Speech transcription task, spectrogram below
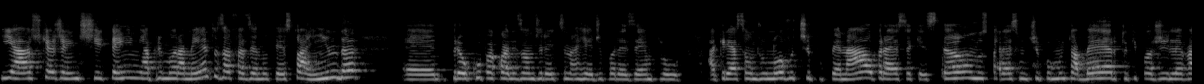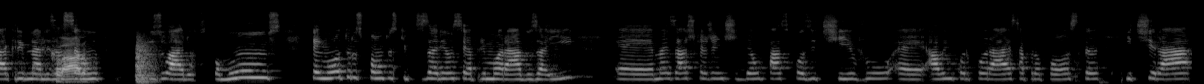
e acho que a gente tem aprimoramentos a fazer no texto ainda. É, preocupa a coalizão de direitos na rede, por exemplo, a criação de um novo tipo penal para essa questão, nos parece um tipo muito aberto que pode levar à criminalização claro. de usuários comuns. Tem outros pontos que precisariam ser aprimorados aí, é, mas acho que a gente deu um passo positivo é, ao incorporar essa proposta e tirar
